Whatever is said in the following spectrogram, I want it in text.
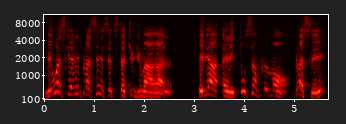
Mais où est-ce qu'elle est placée, cette statue du Maharal? Eh bien, elle est tout simplement placée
